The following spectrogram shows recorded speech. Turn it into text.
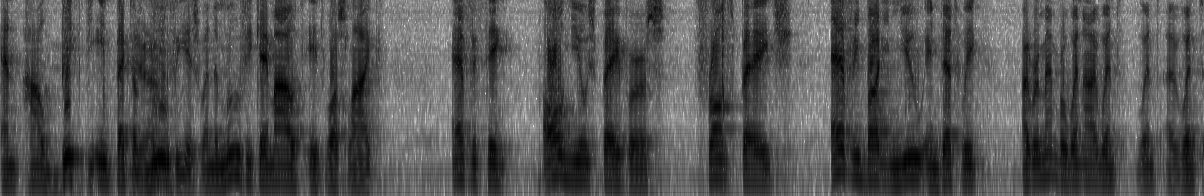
and how big the impact of Yeah. movie is. When the movie came out, it was like everything, all newspapers, front page, everybody knew in that week. I remember when I went, went, I went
